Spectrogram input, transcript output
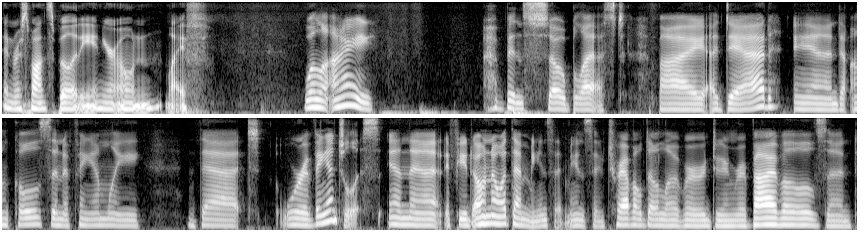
and responsibility in your own life. Well, I have been so blessed by a dad and uncles and a family that were evangelists. And that if you don't know what that means that means they've traveled all over doing revivals and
